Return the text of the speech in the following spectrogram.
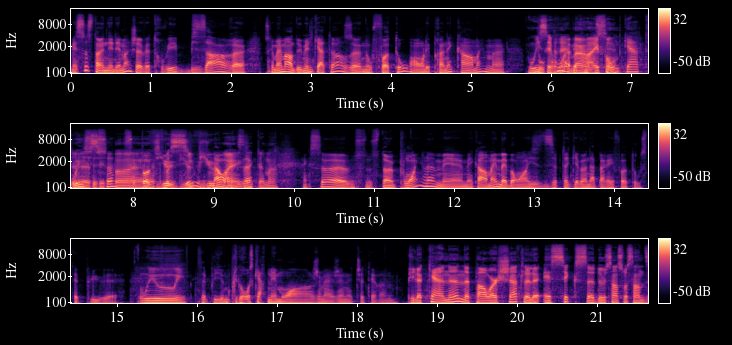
Mais ça, c'est un élément que j'avais trouvé bizarre, euh, parce que même en 2014, euh, nos photos, on les prenait quand même. Euh, Oui, c'est vrai. avec Ben, un iPhone cell- 4, Oui, euh, c'est ça. pas, C'est pas euh, vieux, si vieux. Non, Non, exact. exactement. Que ça, euh, c'est un point, là, mais, mais quand même, mais bon, ils se disaient peut-être qu'il y avait un appareil photo, c'était plus, euh, Oui, oui, oui. c'était plus, une plus grosse carte mémoire, j'imagine, etc. Puis le Canon PowerShot, là, le SX 270,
